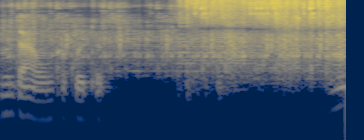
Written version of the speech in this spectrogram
Ну да, он какой-то... Ну...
